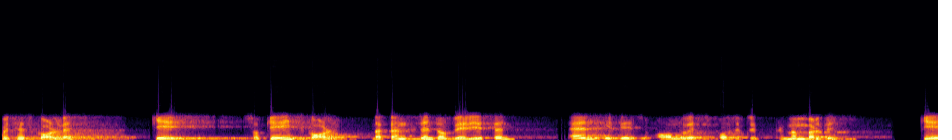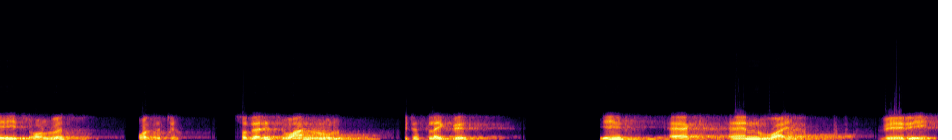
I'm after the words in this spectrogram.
which is called as k. So k is called the constant of variation and it is always positive. Remember this, k is always positive. So there is one rule, it is like this, if x and y vary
